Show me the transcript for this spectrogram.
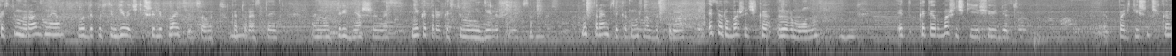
Костюмы разные. Вот, допустим, девочки шили платьице, вот, которая стоит, оно три дня шилось. Некоторые костюмы неделю шьются. Мы стараемся как можно быстрее. Это рубашечка Жермону. Это, к этой рубашечке еще идет э, пальтишечка,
